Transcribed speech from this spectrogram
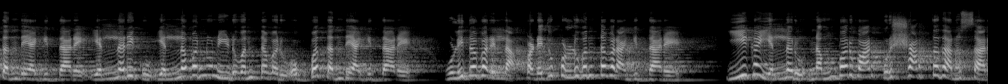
ತಂದೆಯಾಗಿದ್ದಾರೆ. ಎಲ್ಲರಿಗೂ ಎಲ್ಲವನ್ನೂ ನೀಡುವಂತವರು ಒಬ್ಬ ತಂದೆಯಾಗಿದ್ದಾರೆ. ಉಳಿದವರೆಲ್ಲ ಪಡೆದುಕೊಳ್ಳುವಂತವರಾಗಿದ್ದಾರೆ. ಈಗ ಎಲ್ಲರೂ ನಂಬರ್ ವಾರ್ ಪುರುಷಾರ್ಥದ ಅನುಸಾರ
